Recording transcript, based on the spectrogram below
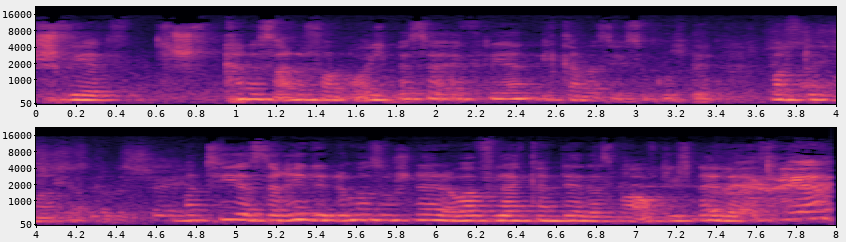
Schwer. Kann es einer von euch besser erklären? Ich kann das nicht so gut. Mach du mal. Matthias, der redet immer so schnell, aber vielleicht kann der das mal auf die Schnelle erklären.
